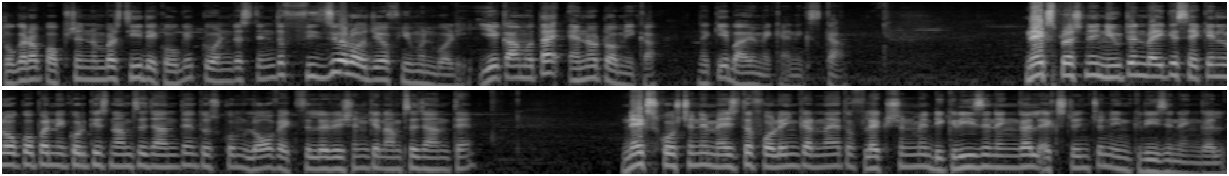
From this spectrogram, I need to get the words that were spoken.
तो अगर आप ऑप्शन नंबर सी देखोगे to understand the physiology of human body ये काम होता है एनाटॉमी का, न कि बायोमैकेनिक्स का। नेक्स्ट प्रश्न है न्यूटन बाई के सेकेंड लॉ को अपन एक और किस नाम से जानते हैं? तो उसको हम लॉ ऑफ़ एक्सेलरेशन के नाम से जानते हैं। नेक्स्ट क्वेश्चन है मैच द फॉलोइंग करना है तो फ्लेक्शन में decrease in angle extension increase in angle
